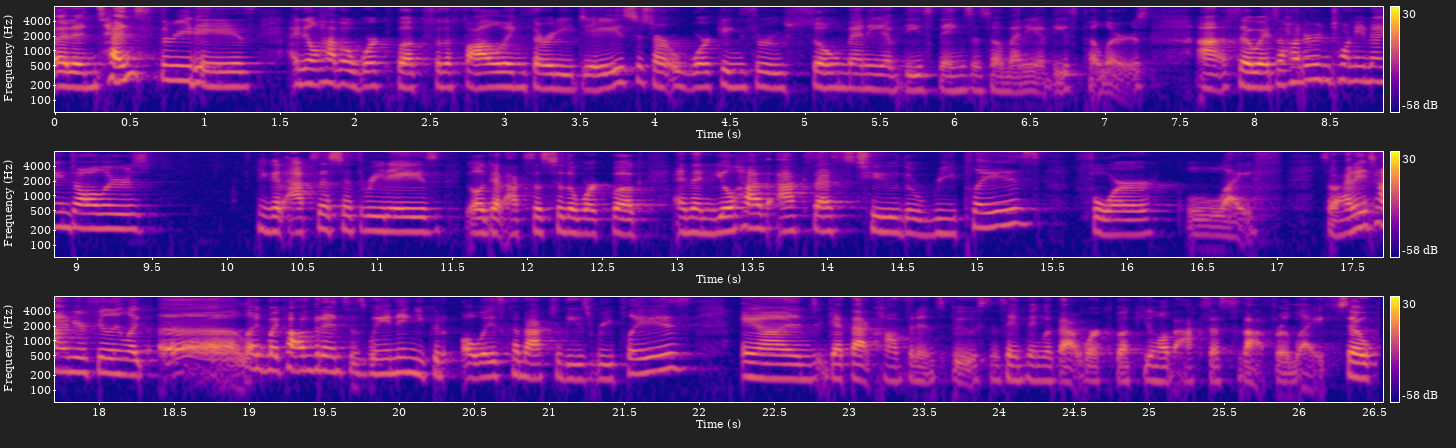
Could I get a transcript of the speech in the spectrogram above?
an intense three days, and you'll have a workbook for the following 30 days to start working through so many of these things and so many of these pillars. Uh, so, it's $129 you get access to three days, you'll get access to the workbook, and then you'll have access to the replays for life. So anytime you're feeling like, like my confidence is waning, you can always come back to these replays and get that confidence boost. And same thing with that workbook, you'll have access to that for life. So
